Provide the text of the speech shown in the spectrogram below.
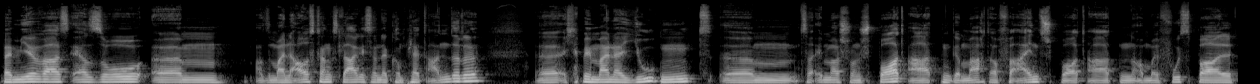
Bei mir war es eher so, ähm, also meine Ausgangslage ist ja eine komplett andere. Äh, ich habe in meiner Jugend ähm, zwar immer schon Sportarten gemacht, auch Vereinssportarten, auch mal Fußball,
